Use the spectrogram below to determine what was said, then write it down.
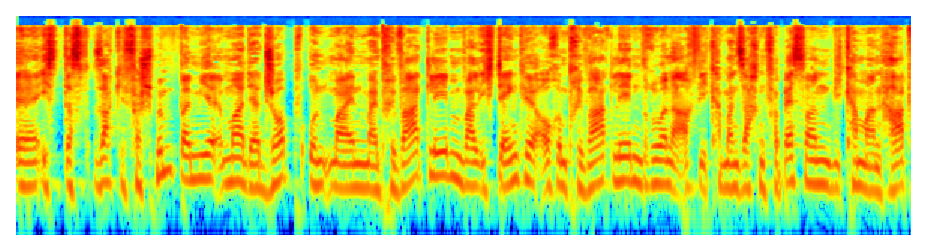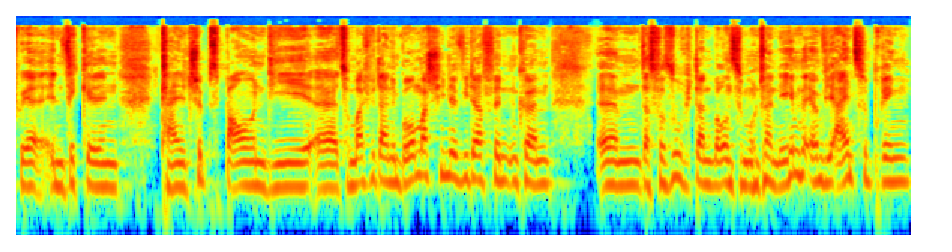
äh, ich, das sag ich, verschwimmt bei mir immer der Job und mein, mein Privatleben, weil ich denke auch im Privatleben drüber nach, wie kann man Sachen verbessern, wie kann man Hardware entwickeln, kleine Chips bauen, die äh, zum Beispiel deine Bohrmaschine wiederfinden können. Ähm, das versuche ich dann bei uns im Unternehmen irgendwie einzubringen.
